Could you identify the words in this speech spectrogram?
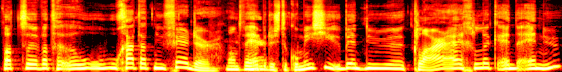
Wat, uh, wat, hoe gaat dat nu verder? Want we ja. hebben dus de commissie. U bent nu klaar eigenlijk. En, en nu?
